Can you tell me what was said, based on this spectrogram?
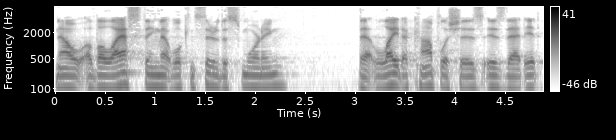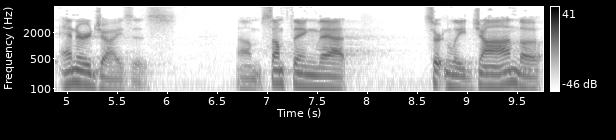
Now, uh, the last thing that we'll consider this morning that light accomplishes is that it energizes. Um, something that certainly John, the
